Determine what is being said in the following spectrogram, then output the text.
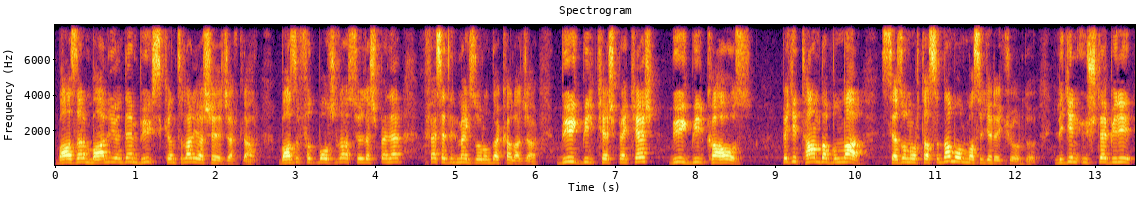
Bazıları mali yönden büyük sıkıntılar yaşayacaklar. Bazı futbolcular sözleşmeler feshedilmek zorunda kalacak. Büyük bir keşmekeş, büyük bir kaos. Peki tam da bunlar sezon ortasında mı olması gerekiyordu? Ligin üçte biri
